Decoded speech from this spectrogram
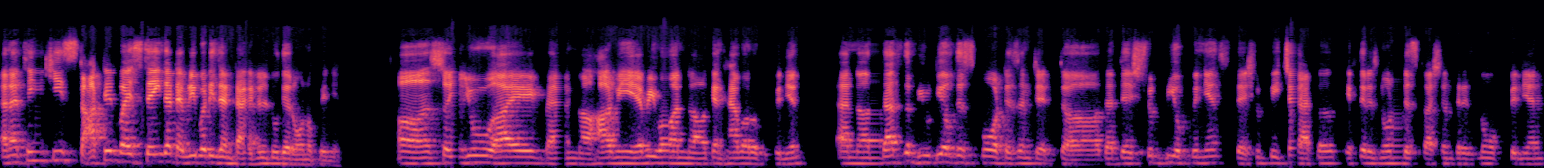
and I think he started by saying that everybody's entitled to their own opinion. Uh, so you, I, and uh, Harvey, everyone uh, can have our opinion and uh, that's the beauty of this sport isn't it? Uh, that there should be opinions there should be chatter. If there is no discussion there is no opinion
